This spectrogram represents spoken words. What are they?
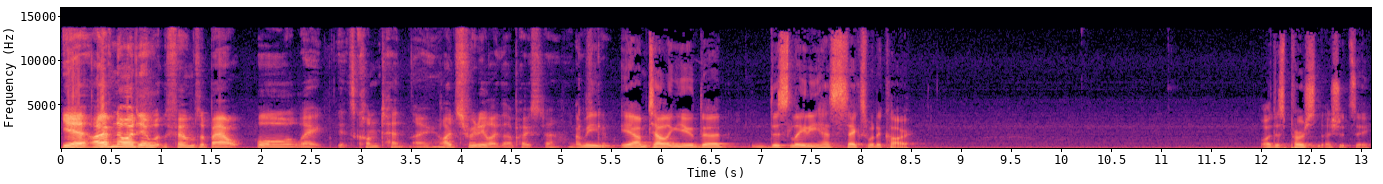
Yeah, I have no idea what the film's about or like its content though. I just really like that poster. I mean, yeah, I'm telling you that this lady has sex with a car. Or this person, I should say.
